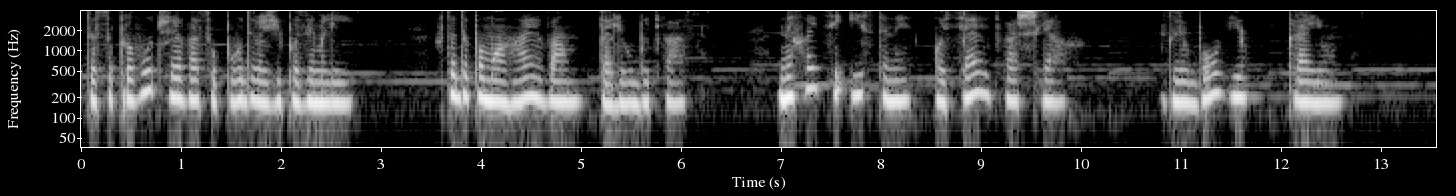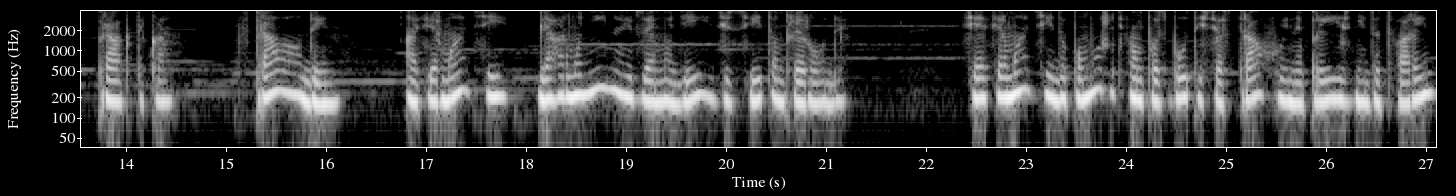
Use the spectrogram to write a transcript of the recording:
хто супроводжує вас у подорожі по землі, хто допомагає вам та любить вас. Нехай ці істини осяють ваш шлях з любов'ю крайон. Практика. Вправа 1. Афірмації для гармонійної взаємодії зі світом природи. Ці афірмації допоможуть вам позбутися страху і неприязні до тварин,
